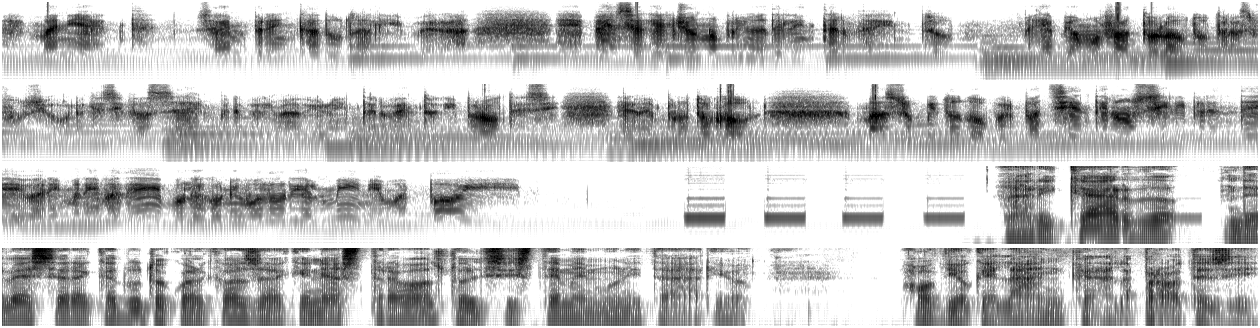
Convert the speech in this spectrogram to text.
Eh, ma niente, sempre in caduta libera. E pensa che il giorno prima dell'intervento gli abbiamo fatto l'autotrasfusione, che si fa sempre prima di un intervento di protesi, è nel protocollo. Ma subito dopo il paziente non si riprendeva, rimaneva debole con i valori al minimo e poi a Riccardo deve essere accaduto qualcosa che ne ha stravolto il sistema immunitario. Ovvio che l'anca, la protesi,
